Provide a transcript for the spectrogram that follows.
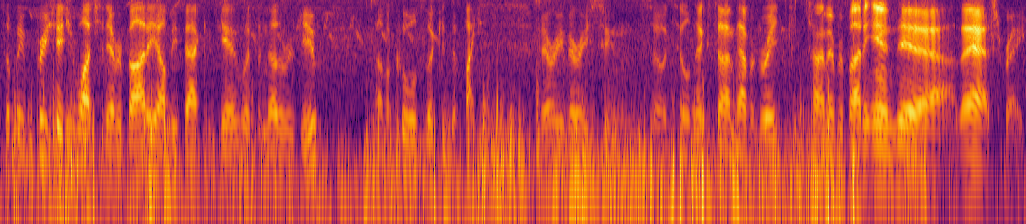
So we appreciate you watching, everybody. I'll be back again with another review of a cool looking device very, very soon. So until next time, have a great time, everybody. And yeah, that's right.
